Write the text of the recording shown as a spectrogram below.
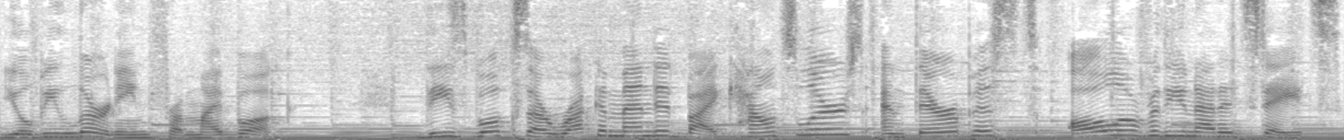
you'll be learning from my book. These books are recommended by counselors and therapists all over the United States.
